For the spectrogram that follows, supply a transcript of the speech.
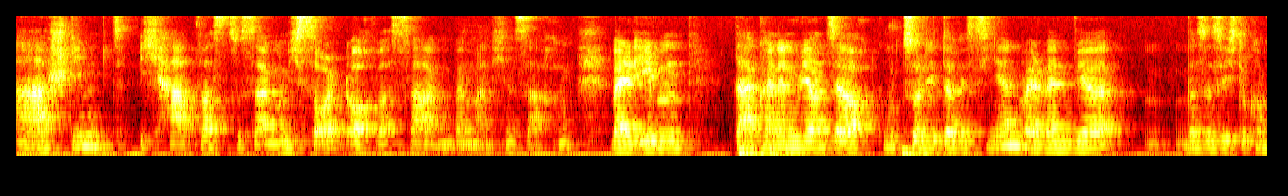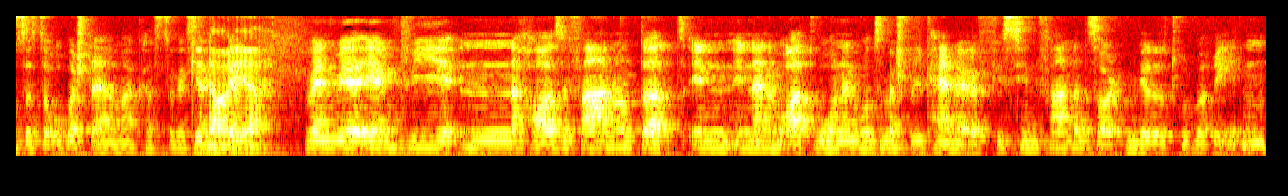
ah, stimmt, ich habe was zu sagen und ich sollte auch was sagen bei manchen Sachen. Weil eben da können wir uns ja auch gut solidarisieren, weil wenn wir, was weiß ich, du kommst aus der Obersteiermark, hast du gesagt. Genau, ja. Wenn wir irgendwie nach Hause fahren und dort in, in einem Ort wohnen, wo zum Beispiel keine Öffis hinfahren, dann sollten wir darüber reden.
